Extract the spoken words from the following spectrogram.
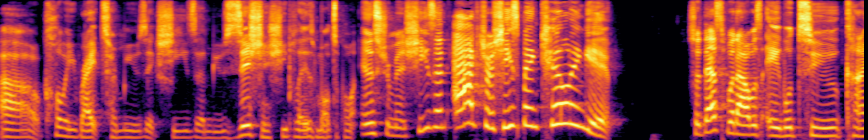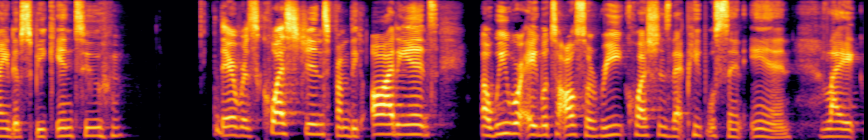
Uh, Chloe writes her music. She's a musician. She plays multiple instruments. She's an actress. She's been killing it. So that's what I was able to kind of speak into. There was questions from the audience. Uh, we were able to also read questions that people sent in, like,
